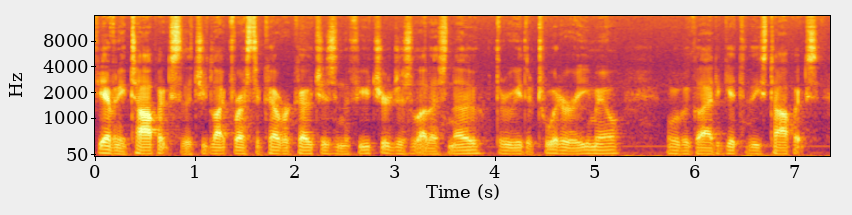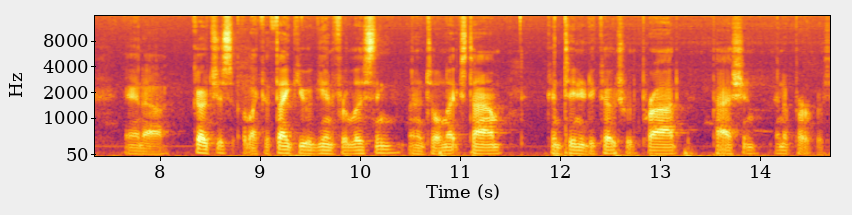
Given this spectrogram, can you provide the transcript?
If you have any topics that you'd like for us to cover, coaches, in the future, just let us know through either Twitter or email. We'll be glad to get to these topics. And uh, coaches, I'd like to thank you again for listening. And until next time, continue to coach with pride, passion, and a purpose.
